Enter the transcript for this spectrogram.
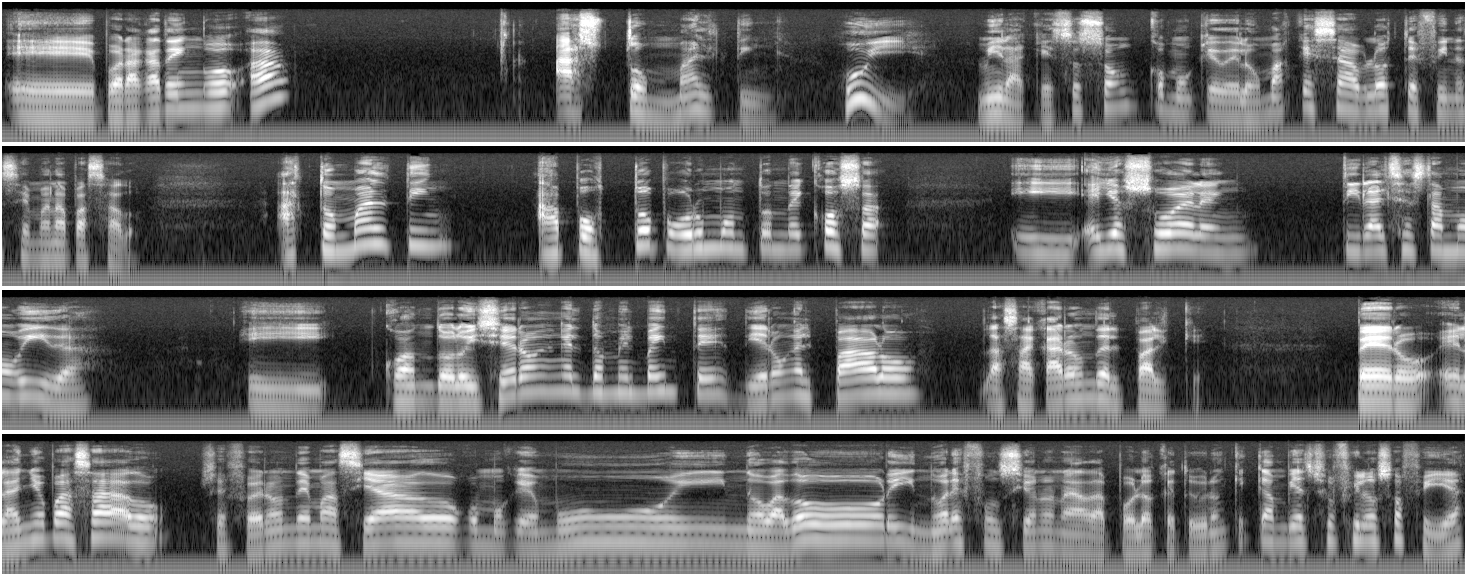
Eh, por acá tengo a Aston Martin. Uy, mira, que esos son como que de lo más que se habló este fin de semana pasado. Aston Martin apostó por un montón de cosas y ellos suelen tirarse esta movida y cuando lo hicieron en el 2020 dieron el palo, la sacaron del parque. Pero el año pasado se fueron demasiado como que muy innovador y no les funcionó nada, por lo que tuvieron que cambiar su filosofía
